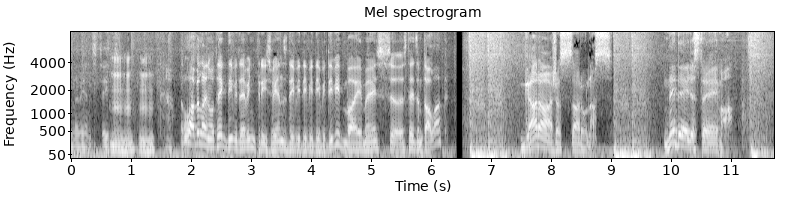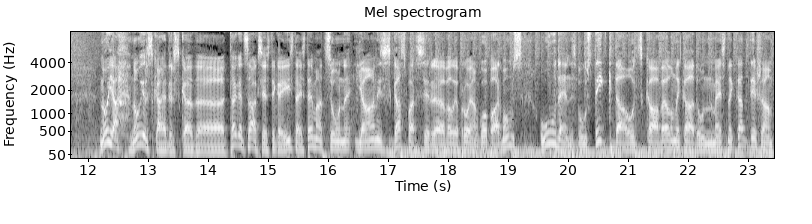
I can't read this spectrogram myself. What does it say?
un neviens cits. Mm -hmm, mm -hmm. Labi, lai notiek 293, 1222, vai mēs uh, steidzam tālāk? Garāžas sarunas. Nedēļas tēmā. Nu, jā, nu ir skaidrs, ka uh, tagad sāksies tikai īstais temats, un Jānis Gaspars ir uh, vēl joprojām kopā ar mums. Ūdens būs tik daudz, kā vēl nekad, un mēs nekad tiešām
